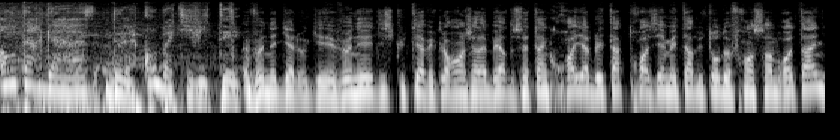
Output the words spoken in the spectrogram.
Antargaz de la combativité. Venez dialoguer, venez discuter avec Laurent Jalabert de cette incroyable étape, troisième étape du Tour de France en Bretagne.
